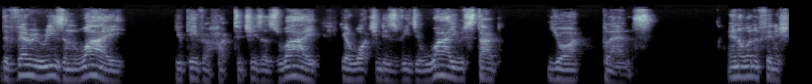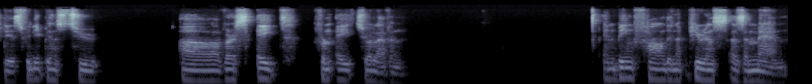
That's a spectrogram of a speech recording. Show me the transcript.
the very reason why you gave your heart to Jesus, why you're watching this video, why you start your plans. And I want to finish this Philippians 2, uh, verse 8, from 8 to 11. And being found in appearance as a man,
